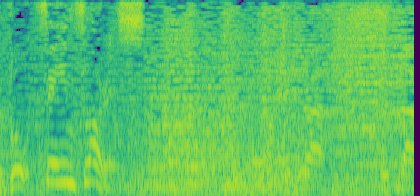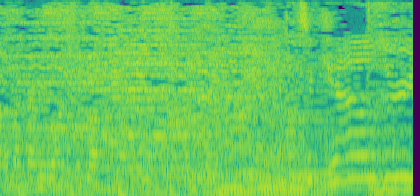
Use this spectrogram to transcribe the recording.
To vote Fame Flores. Good luck. Good luck, everyone. Good luck. To Calvary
